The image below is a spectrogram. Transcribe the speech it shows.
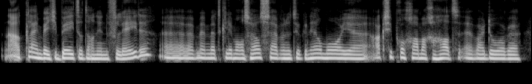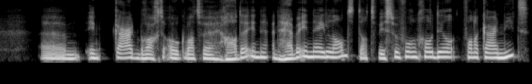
Nou, een klein beetje beter dan in het verleden. Uh, met, met Clemens Hels hebben we natuurlijk een heel mooi uh, actieprogramma gehad, waardoor we um, in kaart brachten ook wat we hadden in, en hebben in Nederland. Dat wisten we voor een groot deel van elkaar niet.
